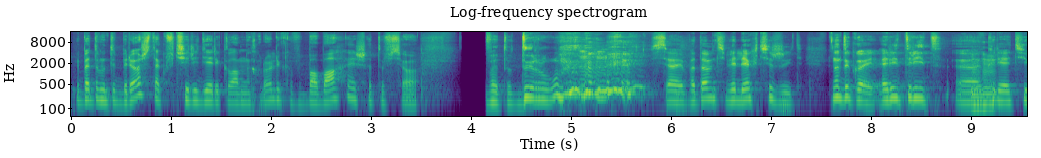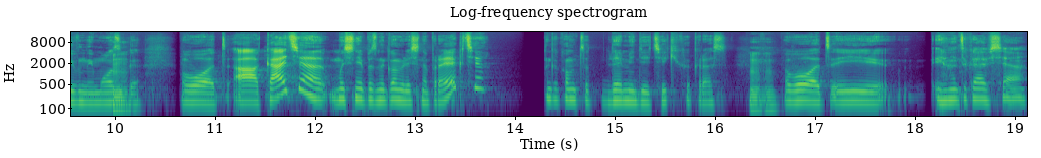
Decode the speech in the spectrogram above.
И поэтому ты берешь так в череде рекламных роликов, бабахаешь это все в эту дыру. Все, и потом тебе легче жить. Ну, такой ретрит э, креативный мозга. Вот. А Катя, мы с ней познакомились на проекте, на каком-то для медиатеки как раз. Вот. И, и она такая вся...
